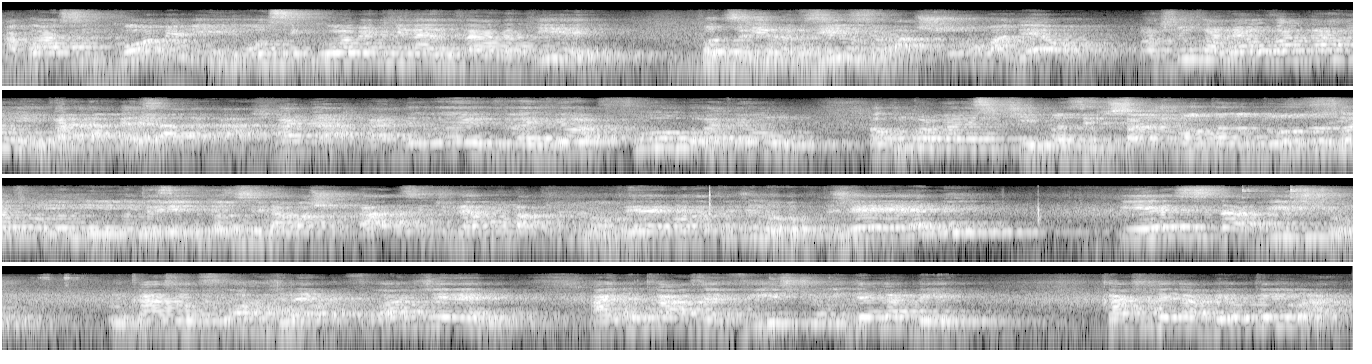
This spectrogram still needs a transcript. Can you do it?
Agora, se come ali, ou se come aqui na entrada aqui, se viva, machuca o anel, machuca o anel, vai dar ruim. vai dar pesada a caixa. Vai dar, vai, vai, vai ver uma fuga, vai ver um, algum problema desse tipo. Ou seja, só desmontando tudo Só desmontando e, tudo, e verificando se dá machucado e se tiver, montar tudo de novo. É, mandar tudo de novo. GM e esses da Vistio. Caso é o Ford, né? Ford GM. Aí no caso é Vistio e DHB. Caixa DHB eu tenho lá.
